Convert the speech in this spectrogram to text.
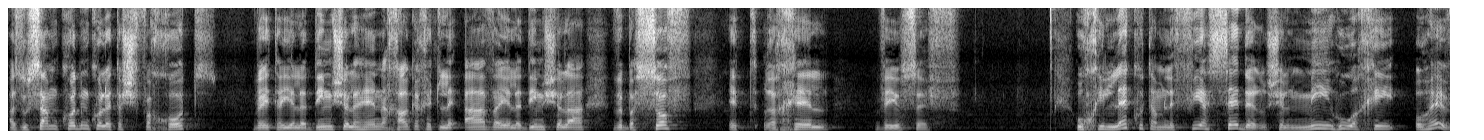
אז הוא שם קודם כל את השפחות ואת הילדים שלהן, אחר כך את לאה והילדים שלה, ובסוף את רחל ויוסף. הוא חילק אותם לפי הסדר של מי הוא הכי אוהב.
